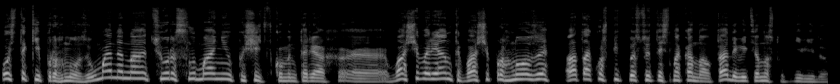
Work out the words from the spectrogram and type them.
Ось такі прогнози у мене на цю Реслманію. Пишіть в коментарях е, ваші варіанти, ваші прогнози, а також підписуйтесь на канал та дивіться наступні відео.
